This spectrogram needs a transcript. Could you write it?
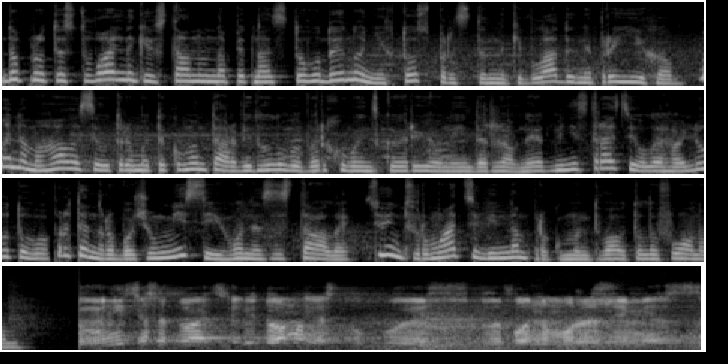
До протестувальників станом на 15 годину ніхто з представників влади не приїхав. Ми намагалися отримати коментар від голови Верховинської районної державної адміністрації Олега Лютого, проте на робочому місці його не застали. Цю інформацію він нам прокоментував телефоном. Мені ця ситуація відома. Я спілкуюсь в телефонному режимі з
